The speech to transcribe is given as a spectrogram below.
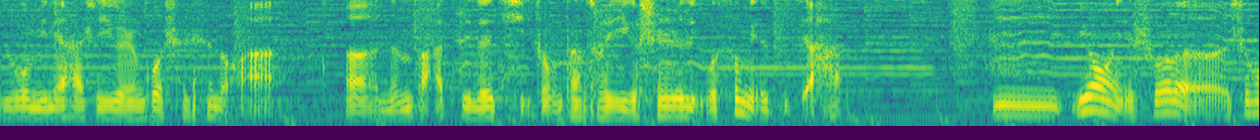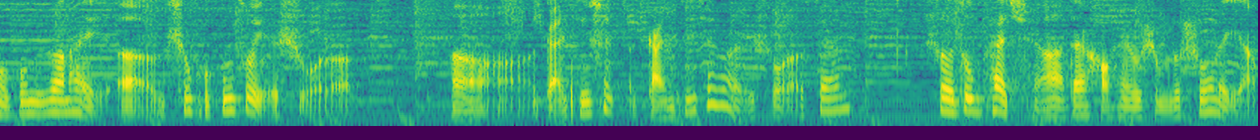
如果明年还是一个人过生日的话。呃，能把自己的体重当做一个生日礼物送给自己哈。嗯，愿望也说了，生活工作状态也呃，生活工作也说了，呃，感情现感情现状也说了，虽然说的都不太全啊，但是好像又什么都说了一样。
